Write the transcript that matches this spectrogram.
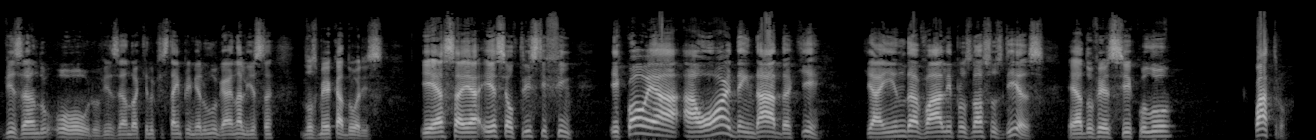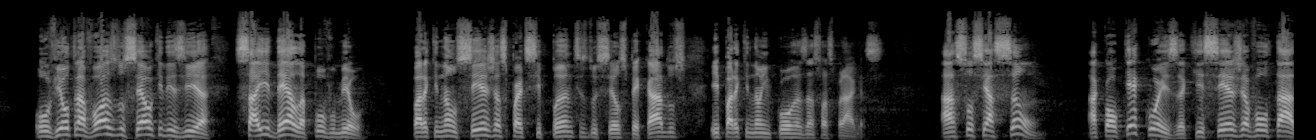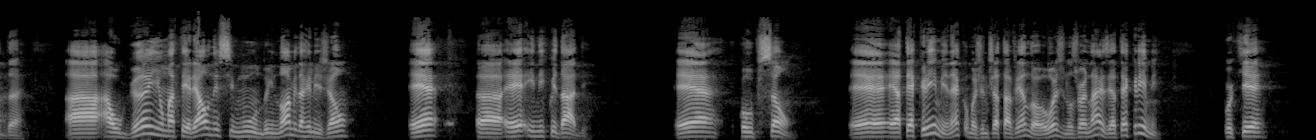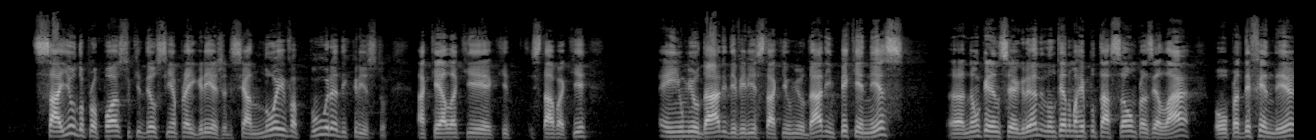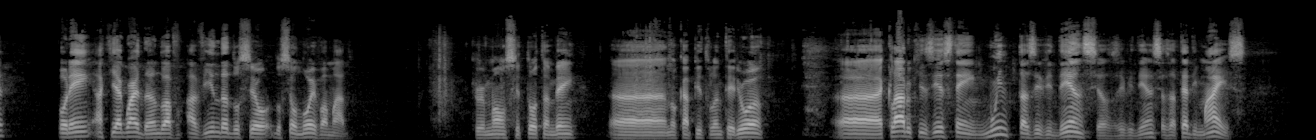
visando o ouro, visando aquilo que está em primeiro lugar na lista dos mercadores. E essa é, esse é o triste fim. E qual é a, a ordem dada aqui, que ainda vale para os nossos dias? É a do versículo 4. Ouvi outra voz do céu que dizia: Saí dela, povo meu, para que não sejas participantes dos seus pecados e para que não incorras nas suas pragas. A associação a qualquer coisa que seja voltada a, ao ganho material nesse mundo em nome da religião é, uh, é iniquidade, é corrupção, é, é, até crime, né? como a gente já está vendo hoje nos jornais, é até crime. Porque saiu do propósito que Deus tinha para a igreja, de ser a noiva pura de Cristo, aquela que, que estava aqui em humildade, deveria estar aqui em humildade, em pequenez, uh, não querendo ser grande, não tendo uma reputação para zelar ou para defender, porém aqui aguardando a, a, vinda do seu, do seu noivo amado. Que o irmão citou também uh, no capítulo anterior. Uh, é claro que existem muitas evidências, evidências até demais,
